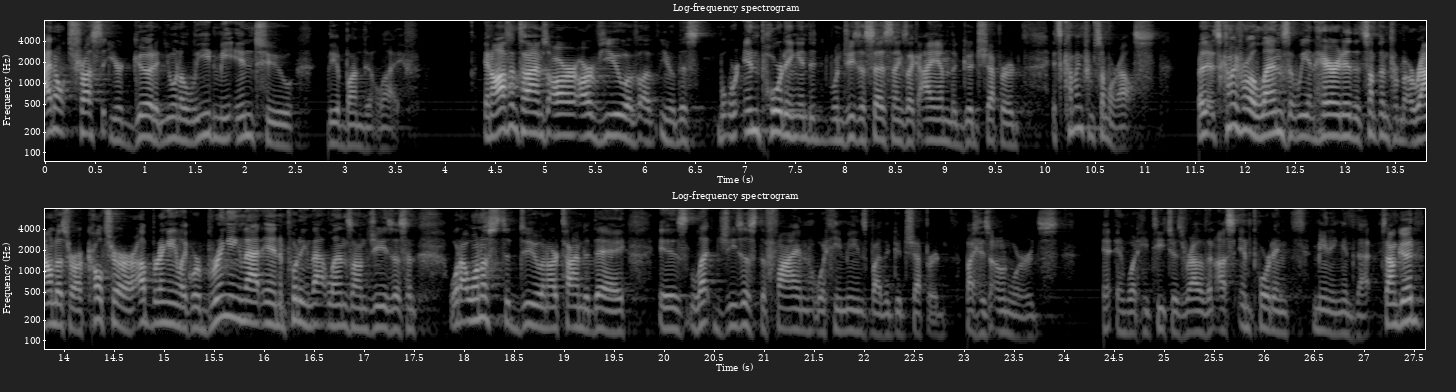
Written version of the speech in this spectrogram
I don't trust that you're good and you want to lead me into the abundant life. And oftentimes our, our view of, of, you know, this, what we're importing into when Jesus says things like, I am the good shepherd, it's coming from somewhere else. It's coming from a lens that we inherited, that's something from around us or our culture or our upbringing. Like we're bringing that in and putting that lens on Jesus. And what I want us to do in our time today is let Jesus define what he means by the Good Shepherd, by his own words, and what he teaches, rather than us importing meaning into that. Sound good?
